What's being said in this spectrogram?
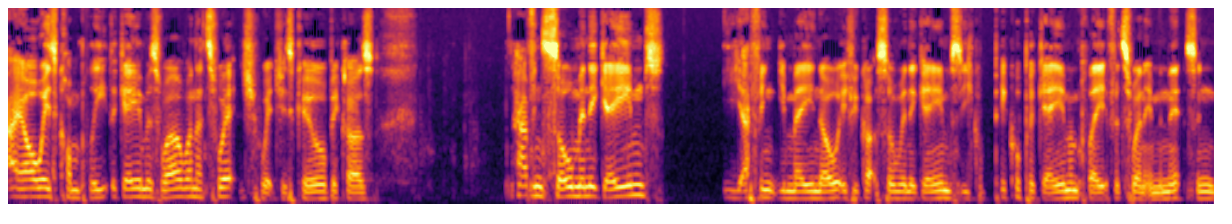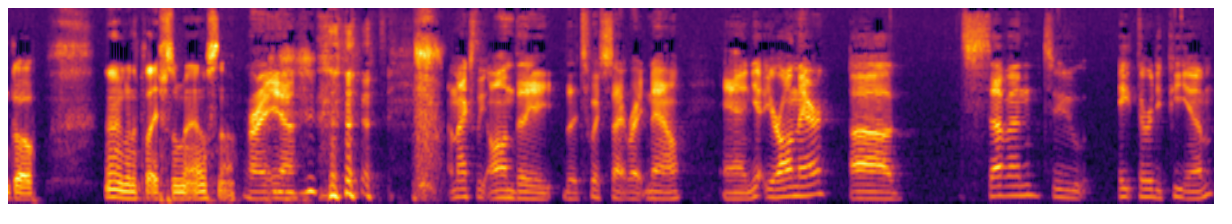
I always complete the game as well when I Twitch, which is cool because having so many games, I think you may know if you've got so many games, you could pick up a game and play it for 20 minutes and go, "Oh, I'm going to play for something else now. Right. Yeah. I'm actually on the the Twitch site right now, and yeah, you're on there. Uh, seven to eight thirty p.m.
